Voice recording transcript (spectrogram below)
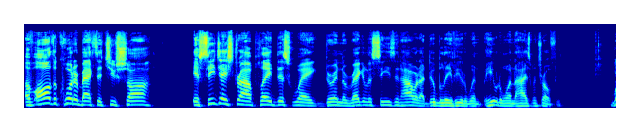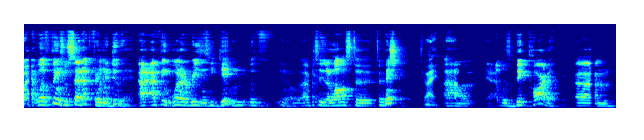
Of all the quarterbacks that you saw, if C.J. Stroud played this way during the regular season, Howard, I do believe he would have won. He would have won the Heisman Trophy. Right. Well, things were set up for him to do that. I, I think one of the reasons he didn't was, you know, obviously the loss to, to Michigan. Right. Um, it was a big part of it um,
